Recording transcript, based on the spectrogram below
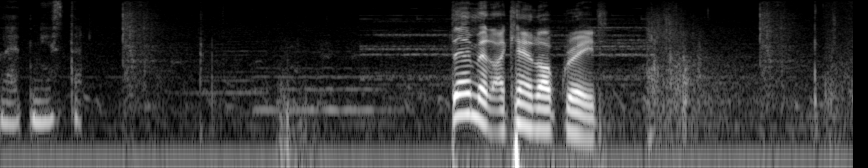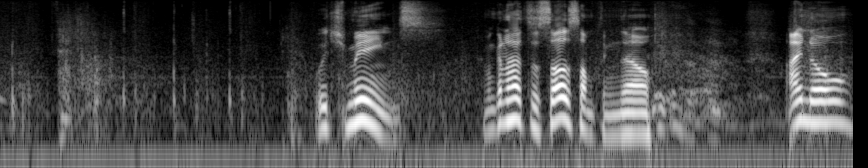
Let me stand. Damn it, I can't upgrade. Which means I'm gonna have to sell something now. I know,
